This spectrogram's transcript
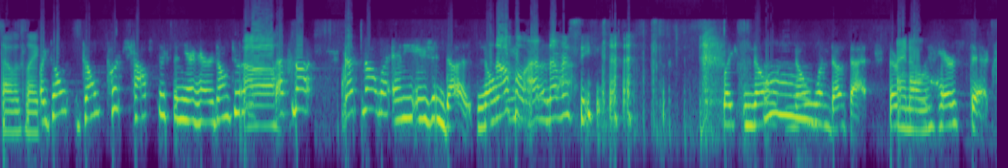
that was like like don't don't put chopsticks in your hair. Don't do it. Uh, that's not that's not what any Asian does. No, no, Asian I've never that. seen that. Like no, oh. no one does that. They're I know. hair sticks,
